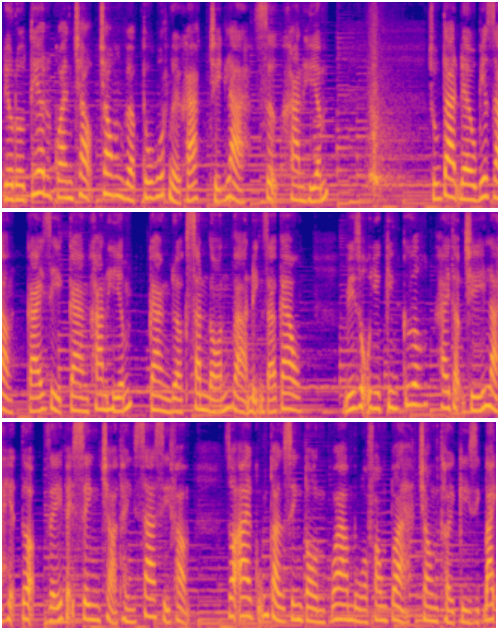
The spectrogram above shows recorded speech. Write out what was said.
Điều đầu tiên quan trọng trong việc thu hút người khác chính là sự khan hiếm. Chúng ta đều biết rằng cái gì càng khan hiếm càng được săn đón và định giá cao. Ví dụ như kim cương hay thậm chí là hiện tượng giấy vệ sinh trở thành xa xỉ phẩm do ai cũng cần sinh tồn qua mùa phong tỏa trong thời kỳ dịch bệnh.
